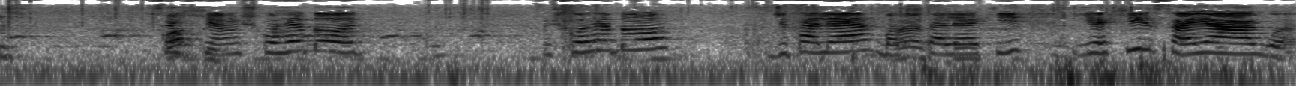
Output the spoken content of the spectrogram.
Isso. Isso aqui é um escorredor. Um escorredor de talher, bota Ah, o talher sim. aqui e aqui sai a água.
